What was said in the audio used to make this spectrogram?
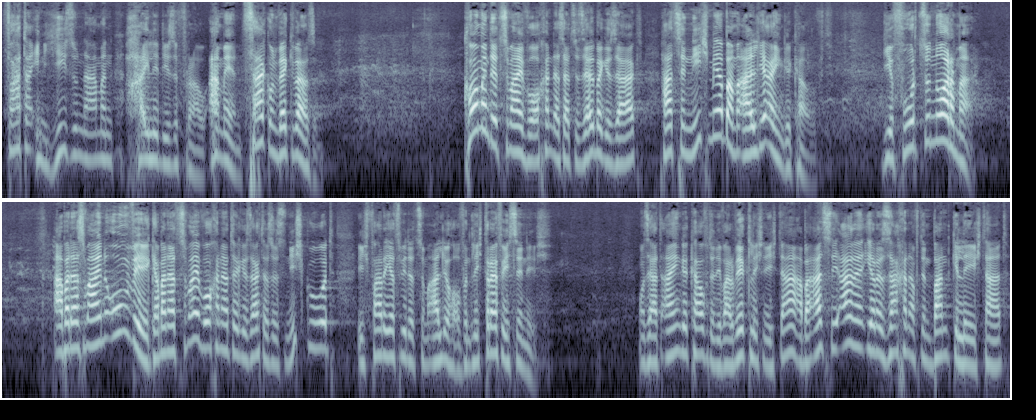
Vater, in Jesu Namen heile diese Frau. Amen. Zack und weg war sie. Kommende zwei Wochen, das hat sie selber gesagt, hat sie nicht mehr beim Aldi eingekauft. Die fuhr zu Norma. Aber das war ein Umweg. Aber nach zwei Wochen hat er gesagt, das ist nicht gut. Ich fahre jetzt wieder zum Aldi, hoffentlich treffe ich sie nicht. Und sie hat eingekauft und die war wirklich nicht da. Aber als sie alle ihre Sachen auf den Band gelegt hat,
